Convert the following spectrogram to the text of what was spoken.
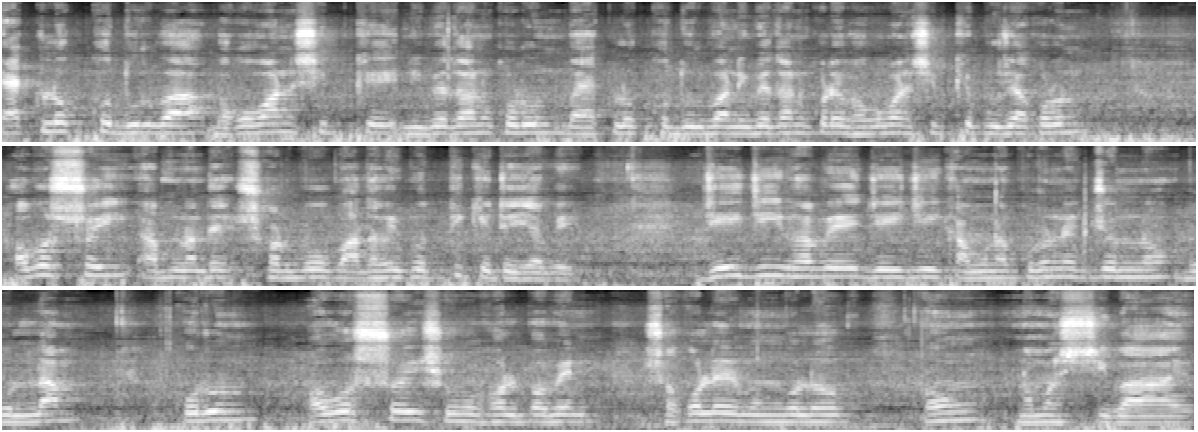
এক লক্ষ দুর্বা ভগবান শিবকে নিবেদন করুন বা এক লক্ষ দুর্বা নিবেদন করে ভগবান শিবকে পূজা করুন, অবশ্যই আপনাদের সর্ব বাধা বিপত্তি কেটে যাবে। যেই যেইভাবে, যেই যেই কামনা পূরণের জন্য বললাম, করুন, অবশ্যই শুভ ফল পাবেন। সকলের মঙ্গল হোক। ওং নমঃ শিবায়।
